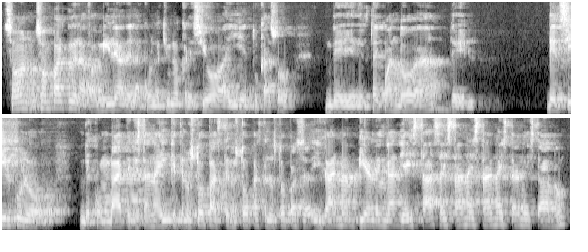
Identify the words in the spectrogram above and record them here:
son, son parte de la familia de la, con la que uno creció ahí, en tu caso, del taekwondo, del, del círculo de combate que están ahí, que te los topas, te los topas, te los topas y ganan, pierden, ganan, y ahí estás, ahí están, ahí están, ahí están, ahí están, ¿no?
